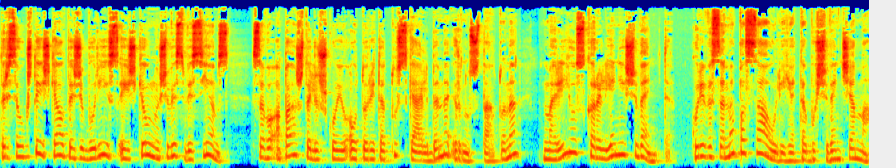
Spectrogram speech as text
tarsi aukštai iškeltas žiburys aiškiau nušvis visiems, savo apaštališkojų autoritetų skelbėme ir nustatome Marijos karalienė šventę, kuri visame pasaulyje te bus švenčiama.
